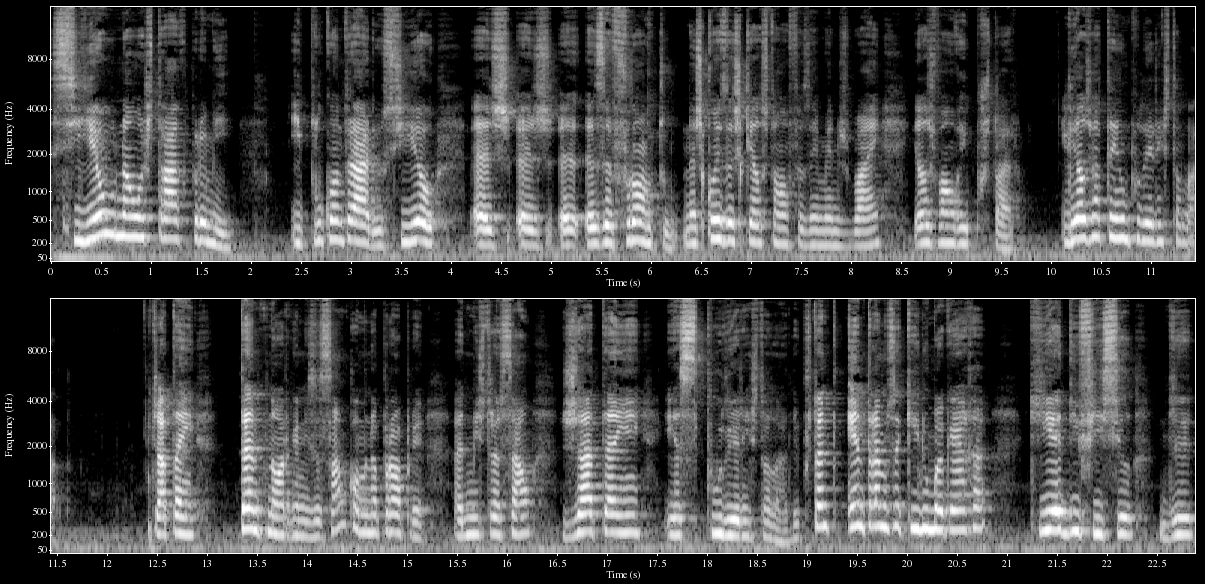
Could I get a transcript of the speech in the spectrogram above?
se eu não as trago para mim e pelo contrário, se eu as, as, as afronto nas coisas que eles estão a fazer menos bem, eles vão repostar. E eles já têm um poder instalado. Já têm, tanto na organização como na própria administração, já têm esse poder instalado. E, portanto, entramos aqui numa guerra que é difícil de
